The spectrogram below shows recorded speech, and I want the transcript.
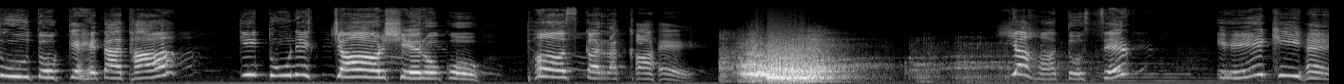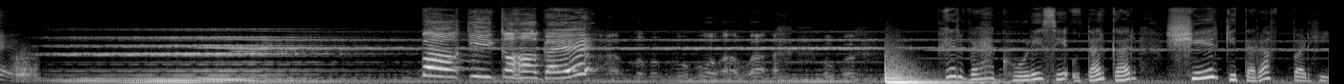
तू तो कहता था कि तूने चार शेरों को फांस कर रखा है। यहाँ तो सिर्फ़ एक ही है। बाकी कहाँ गए? फिर वह घोड़े से उतरकर शेर की तरफ़ बढ़ी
